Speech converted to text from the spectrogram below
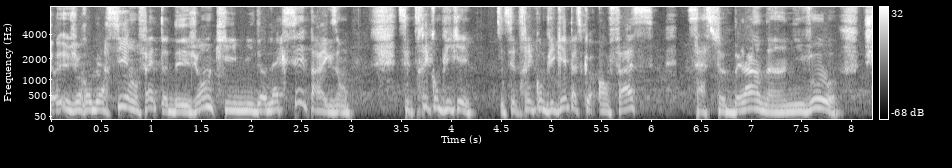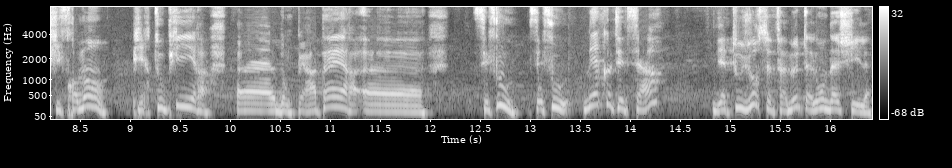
Euh, je remercie en fait des gens qui m'y donnent accès, par exemple. C'est très compliqué. C'est très compliqué parce qu'en face, ça se blinde à un niveau chiffrement, pire tout pire, donc pair à pair. c'est fou, c'est fou. Mais à côté de ça, il y a toujours ce fameux talon d'Achille.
